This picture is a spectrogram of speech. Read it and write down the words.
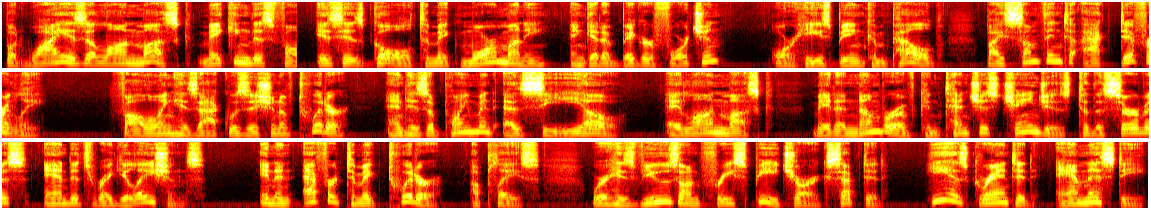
But why is Elon Musk making this phone? Is his goal to make more money and get a bigger fortune? Or he's being compelled by something to act differently? Following his acquisition of Twitter and his appointment as CEO, Elon Musk made a number of contentious changes to the service and its regulations. In an effort to make Twitter a place where his views on free speech are accepted, he has granted amnesty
